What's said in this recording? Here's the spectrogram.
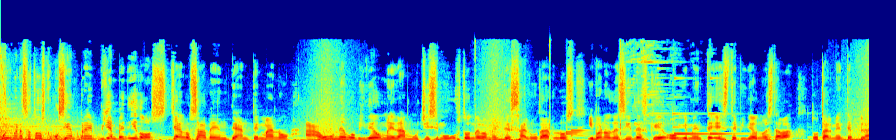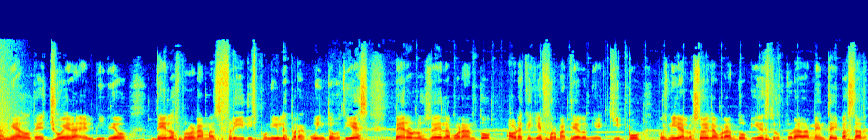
Muy buenas a todos como siempre, bienvenidos, ya lo saben de antemano a un nuevo video, me da muchísimo gusto nuevamente saludarlos y bueno decirles que obviamente este video no estaba totalmente planeado, de hecho era el video de los programas free disponibles para Windows 10, pero lo estoy elaborando ahora que ya he formateado mi equipo, pues mira, lo estoy elaborando bien estructuradamente y va a estar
